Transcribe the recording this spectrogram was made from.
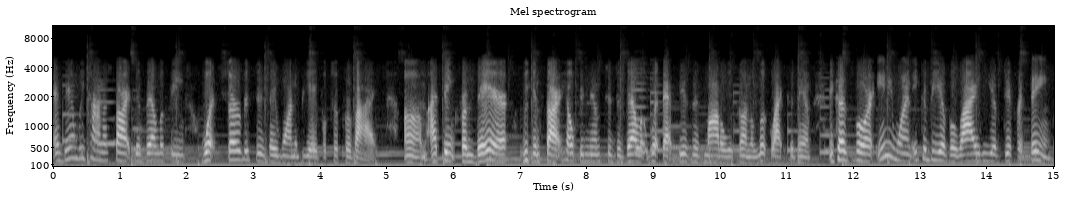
and then we kind of start developing what services they want to be able to provide. Um, I think from there we can start helping them to develop what that business model is going to look like for them. Because for anyone, it could be a variety of different things.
